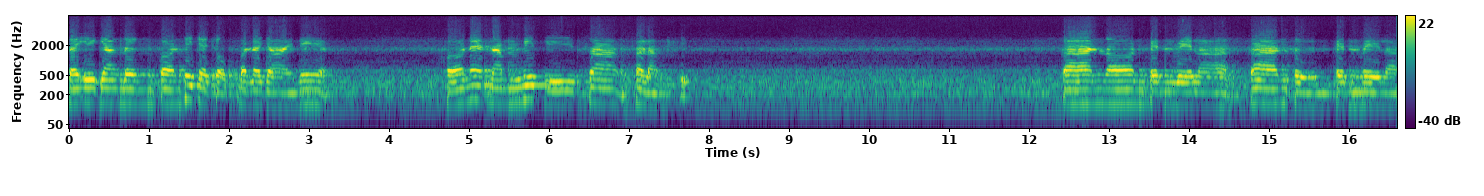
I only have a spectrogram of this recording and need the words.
ต่อีกอย่างหนึ่งก่อนที่จะจบบรรยายนี่ขอแนะนำวิธีสร้างพลังจิต การนอนเป็นเวลา การตื่นเป็นเวลา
